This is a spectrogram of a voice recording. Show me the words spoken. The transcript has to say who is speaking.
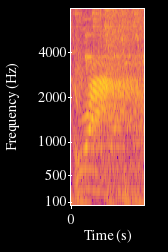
Speaker 1: Three,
